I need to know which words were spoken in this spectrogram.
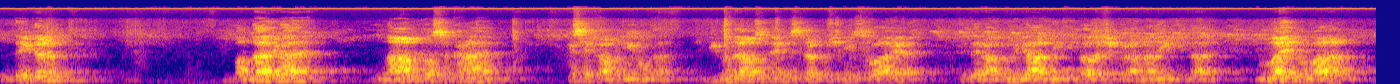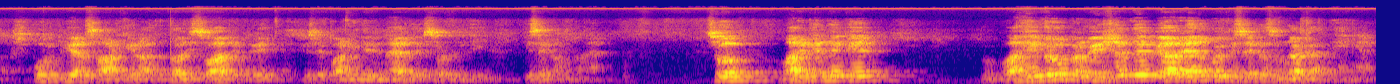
ਲੇਕਿਨ ਬੰਦਾ ਜਿਹੜਾ ਹੈ, ਨਾਮ ਤੋਂ ਸਕਣਾ ਹੈ, ਕਿਸੇ ਕੰਮ ਨਹੀਂ ਆਉਂਦਾ। ਜਿਉਂਦਾ ਉਸਨੇ ਇਸ ਤਰ੍ਹਾਂ ਕੁਛ ਨਹੀਂ ਸਵਾਰਿਆ, ਕਿਤੇ ਰੱਬ ਨੂੰ ਯਾਦ ਨਹੀਂ ਕੀਤਾ, ਉਹਦਾ ਸ਼ੁਕਰਾਨਾ ਨਹੀਂ ਕੀਤਾ। ਮਰੇ ਤੋਂ ਬਾਅਦ ਉਹ ਫਿਰ ਸਾੜ ਕੇ ਰੱਖ ਦਿੱਤਾ ਜੀ ਸਵਾਹ ਚੁੱਕੇ ਕਿਸੇ ਪਾਣੀ ਦੇ ਨਹਿਰ ਦੇ ਸੁੱਟ ਦਿੱਤੀ, ਕਿਸੇ ਕੰਮ ਸੋ ਮਾਰੇ ਕਹਿੰਦੇ ਕਿ ਵਾਹਿਗੁਰੂ ਪਰਮੇਸ਼ਰ ਦੇ ਪਿਆਰਿਆਂ ਨੂੰ ਕੋਈ ਕਿਸੇ ਕਿਸਮ ਦਾ ਡਰ ਨਹੀਂ ਹੈ।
